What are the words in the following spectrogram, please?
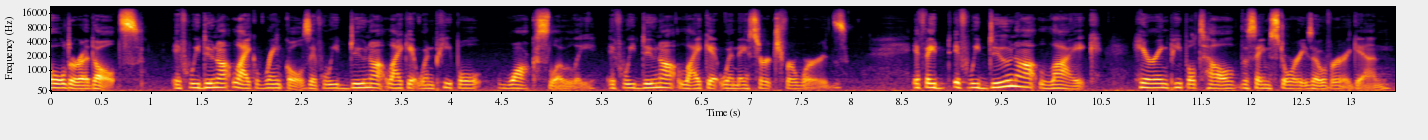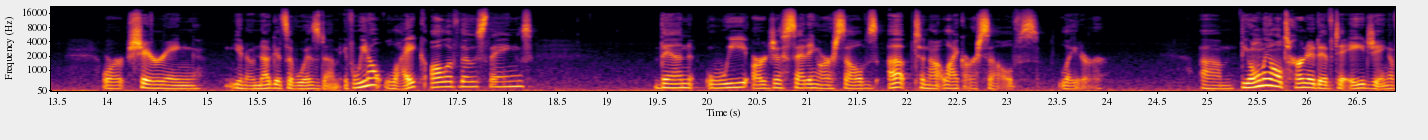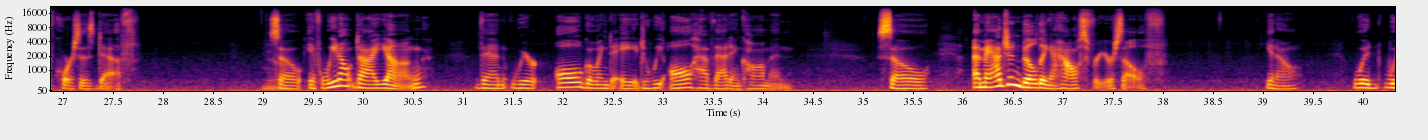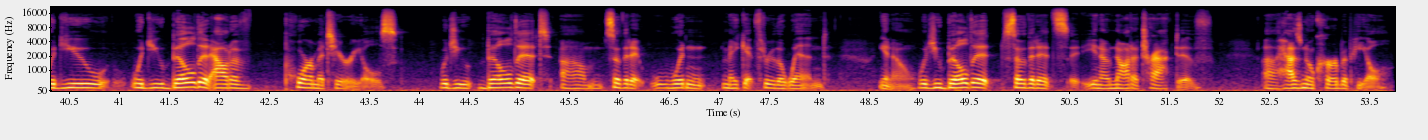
older adults, if we do not like wrinkles, if we do not like it when people walk slowly, if we do not like it when they search for words, if they if we do not like hearing people tell the same stories over again or sharing you know, nuggets of wisdom. If we don't like all of those things, then we are just setting ourselves up to not like ourselves later. Um, the only alternative to aging, of course, is death. Yeah. So if we don't die young, then we're all going to age. We all have that in common. So imagine building a house for yourself. You know, would would you would you build it out of poor materials? Would you build it um, so that it wouldn't make it through the wind? You know, would you build it so that it's you know not attractive, uh, has no curb appeal?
